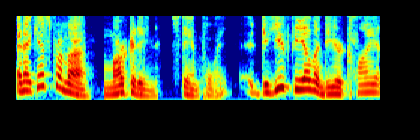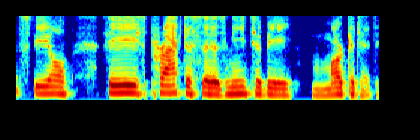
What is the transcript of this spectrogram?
And i guess from a marketing standpoint do you feel and do your clients feel these practices need to be marketed?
